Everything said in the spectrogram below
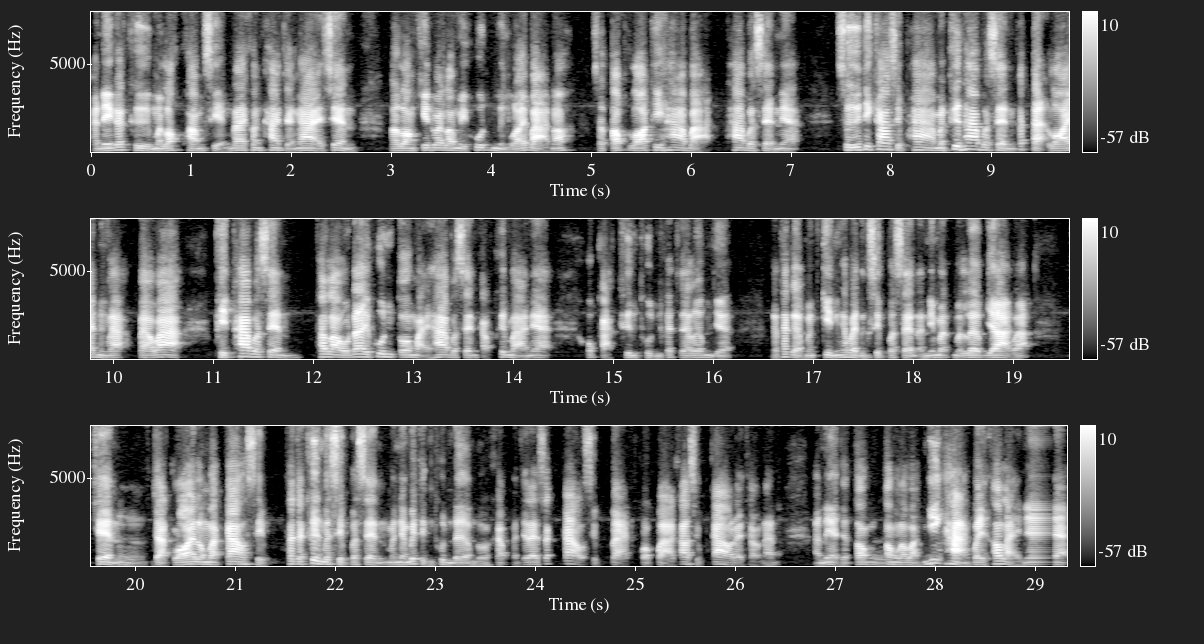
อันนี้ก็คือมาล็อกความเสี่ยงได้ค่อนข้างจะง่าย เช่น เราลองคิดว่าเรามีหุ้น100 บาทเนาะ stop loss ที่ 5 บาท 5%เนี่ยซื้อที่ 95 มันขึ้น 5%ก็แตะร้อยหนึ่งละ แปลว่าผิด 5%ถ้าเราได้หุ้นตัวใหม่ 5%กลับขึ้นมาเนี่ย โอกาสคืนทุนก็จะเริ่มเยอะ แต่ถ้าเกิดมันกินเข้าไปถึง10%อันนี้มันมันเริ่มยากละ เช่นอืมจากร้อยลงมา90ถ้าจะขึ้นไป10%มันยังไม่ถึงทุนเดิมถูกไหมครับ มันจะได้สัก98กว่ากว่า99อะไรแถวนั้น อันนี้อาจจะต้องต้องระวังยิ่งห่างไปเท่าไหร่เนี่ย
